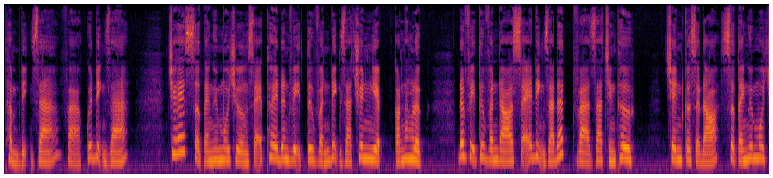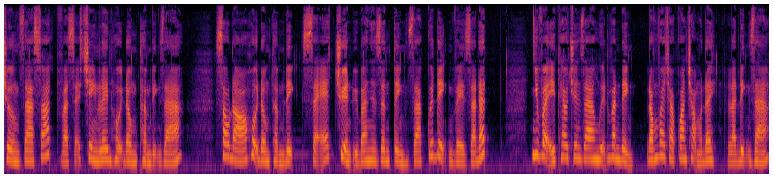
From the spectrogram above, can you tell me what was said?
thẩm định giá và quyết định giá. Trước hết, Sở Tài nguyên Môi trường sẽ thuê đơn vị tư vấn định giá chuyên nghiệp có năng lực. Đơn vị tư vấn đó sẽ định giá đất và ra chứng thư. Trên cơ sở đó, Sở Tài nguyên Môi trường ra soát và sẽ trình lên Hội đồng thẩm định giá. Sau đó, Hội đồng thẩm định sẽ chuyển Ủy ban nhân dân tỉnh ra quyết định về giá đất. Như vậy, theo chuyên gia Nguyễn Văn Đỉnh, đóng vai trò quan trọng ở đây là định giá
